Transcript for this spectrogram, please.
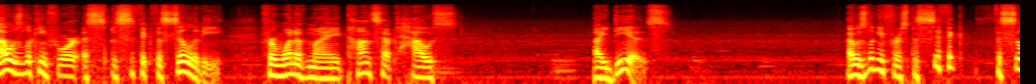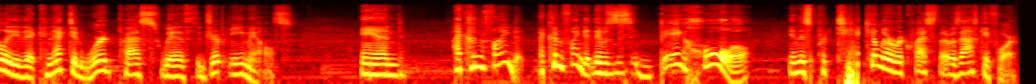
I was looking for a specific facility for one of my concept house ideas. I was looking for a specific facility that connected WordPress with drip emails. And I couldn't find it. I couldn't find it. There was this big hole in this particular request that I was asking for.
